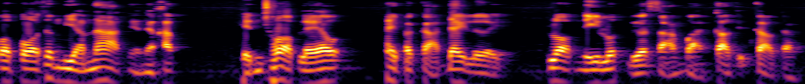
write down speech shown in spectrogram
กพซึ่งมีอำนาจเนี่ยนะครับ เห็นชอบแล้วให้ประกาศได้เลย รอบนี้ลดเหลือสามบาทเก้าสิบเก้าตังค์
